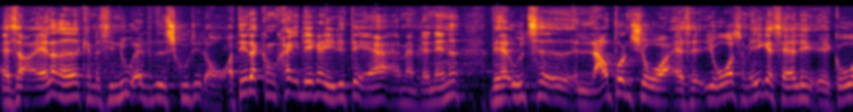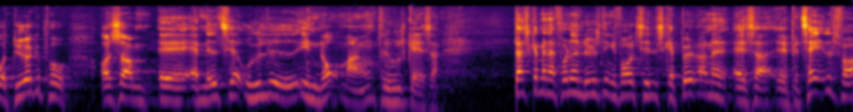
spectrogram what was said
Altså allerede kan man sige, nu er det blevet skudt et år. Og det, der konkret ligger i det, det er, at man blandt andet vil have udtaget lavbundsjord, altså jord, som ikke er særlig øh, gode at dyrke på, og som øh, er med til at udlede enormt mange drivhusgasser der skal man have fundet en løsning i forhold til, skal bønderne altså øh, betales for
